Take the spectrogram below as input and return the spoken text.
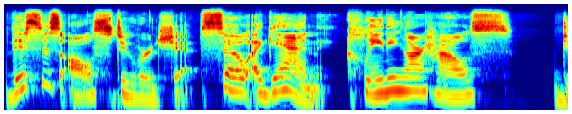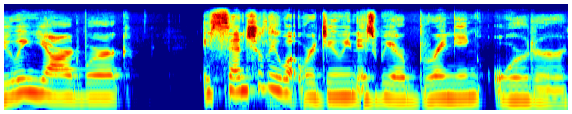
This is all stewardship. So again cleaning our house doing yard work essentially what we're doing is we are bringing order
